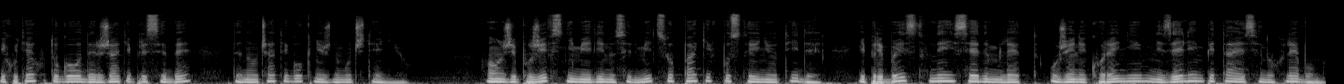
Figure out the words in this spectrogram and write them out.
и хотяхото го одържати при себе, да научате го книжному чтению. А он же пожив с ними едино седмицу, пак и в пустыне отиде, и пребейств в ней седем лет, уже не корением, ни зелием питая се, но хлебом,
